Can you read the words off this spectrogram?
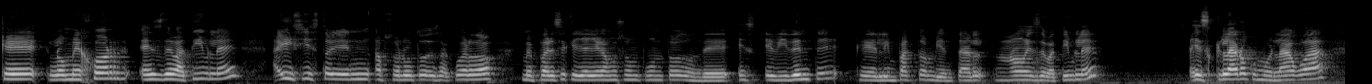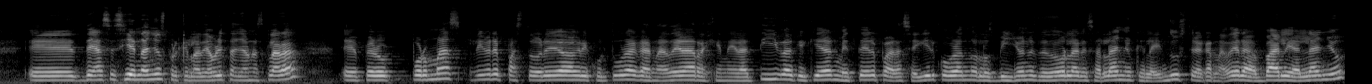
Que lo mejor es debatible, ahí sí estoy en absoluto desacuerdo. Me parece que ya llegamos a un punto donde es evidente que el impacto ambiental no es debatible. Es claro como el agua eh, de hace 100 años, porque la de ahorita ya no es clara, Eh, pero por más libre pastoreo, agricultura ganadera regenerativa que quieran meter para seguir cobrando los billones de dólares al año que la industria ganadera vale al año,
